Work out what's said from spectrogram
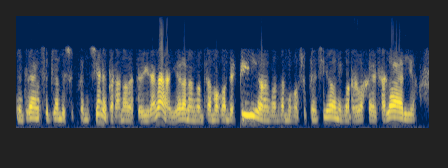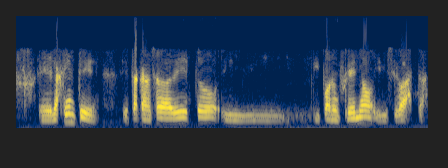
de entrar en ese plan de suspensiones para no despedir a nadie. Ahora nos encontramos con despidos, nos encontramos con suspensiones, con rebaja de salario. Eh, la gente está cansada de esto y, y pone un freno y dice basta.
